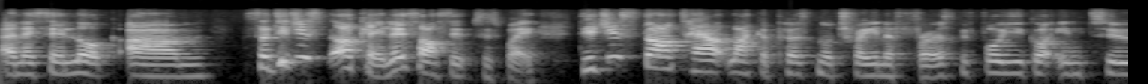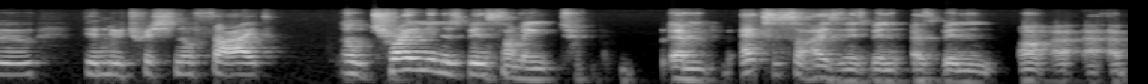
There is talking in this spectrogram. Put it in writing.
and they say, "Look," um, so did you? Okay, let's ask it this way: Did you start out like a personal trainer first before you got into the nutritional side? No, training has been something. um, exercising has been has been a, a,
